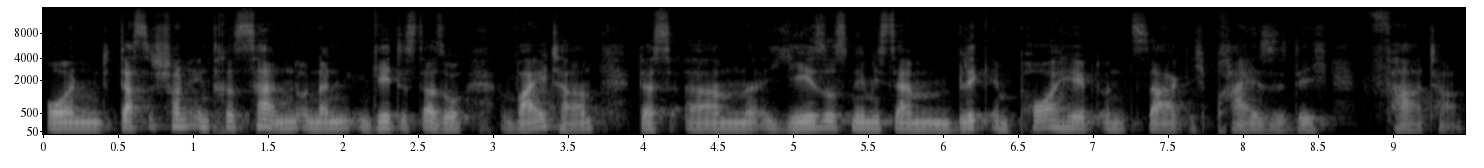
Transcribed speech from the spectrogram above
Und das ist schon interessant. Und dann geht es da so weiter, dass ähm, Jesus nämlich seinen Blick emporhebt und sagt, ich preise dich, Vater.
